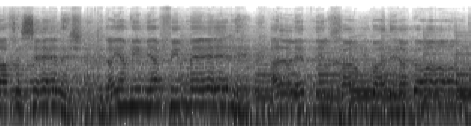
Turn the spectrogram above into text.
תזרח השמש, נדע ימים יפים אלה, הלב נלחם בדאגות.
